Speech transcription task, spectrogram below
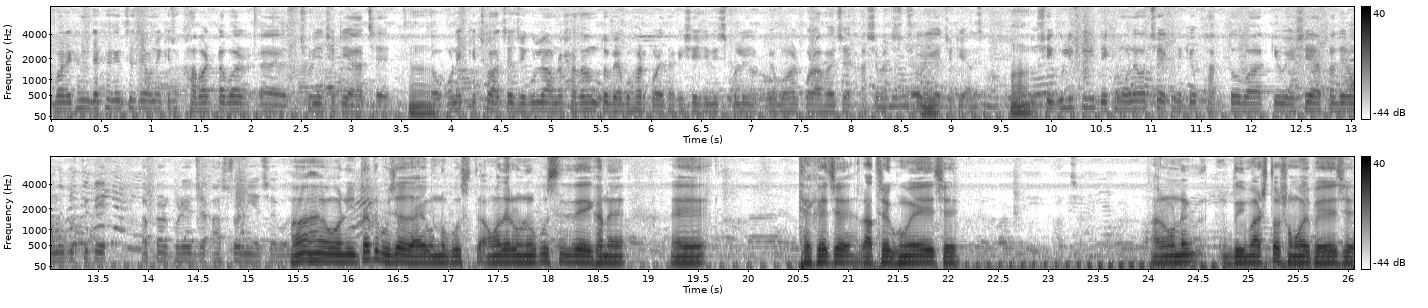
এবার এখানে দেখা গেছে যে অনেক কিছু খাবার টাবার ছড়িয়ে ছিটিয়ে আছে। তো অনেক কিছু আছে যেগুলো আমরা সাধারণত ব্যবহার করে থাকি। সেই জিনিসগুলি ব্যবহার করা হয়েছে আশেপাশে ছড়িয়ে ছিটিয়ে আছে। তো সেগুলি কি দেখে মনে হচ্ছে এখানে কেউ থাকতো বা কেউ এসে আপনাদের অনুপস্থিতিতে আপনার ঘরে যে আশ্রয় নিয়েছে হ্যাঁ হ্যাঁ ওইটাতে বোঝা যায় অনুপস্থিত আমাদের অনুপস্থিতিতে এখানে থেকেছে রাত্রে ঘুমিয়েছে। আচ্ছা। আর অনেক দুই মাস তো সময় পেয়েছে।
